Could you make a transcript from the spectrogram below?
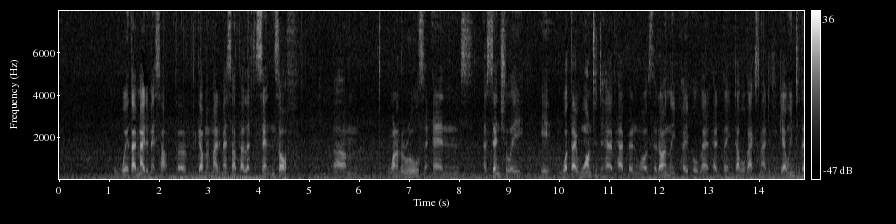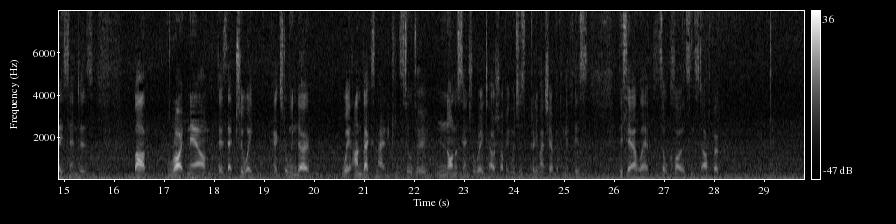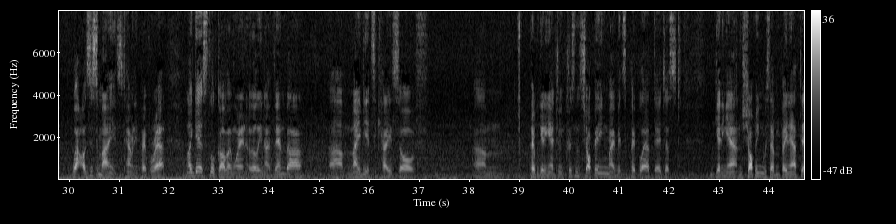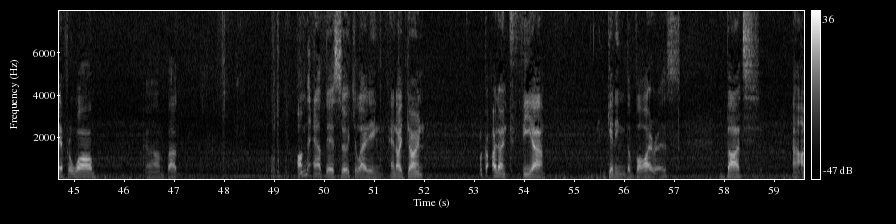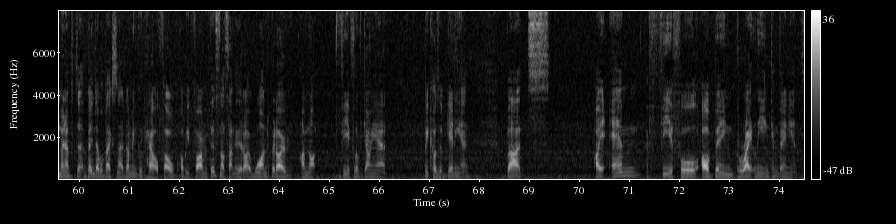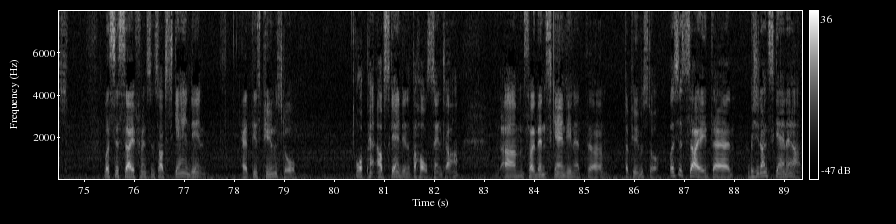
where they made a mess up. The, the government made a mess up. They left a sentence off um, one of the rules, and essentially, it, what they wanted to have happen was that only people that had been double vaccinated could go into these centres. But right now, there's that two week extra window where unvaccinated can still do non essential retail shopping, which is pretty much everything at this this outlet. It's all clothes and stuff, but wow, I was just amazed how many people were out. And I guess, look, I mean, we're in early November. Uh, maybe it's a case of um, people getting out doing Christmas shopping. Maybe it's people out there just getting out and shopping, just haven't been out there for a while. Um, but I'm out there circulating, and I don't look. I don't fear getting the virus, but uh, I mean, I've been double vaccinated. I'm in good health. I'll, I'll be fine with it. It's not something that I want, but I'm, I'm not fearful of going out because of getting it. But I am fearful of being greatly inconvenienced. Let's just say, for instance, I've scanned in at this Puma store, or I've scanned in at the whole centre. Um, so then scanned in at the the Puma store. Let's just say that, because you don't scan out.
